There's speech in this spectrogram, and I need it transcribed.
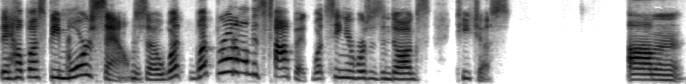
they help us be more sound. So, what what brought on this topic? What senior horses and dogs teach us? Um,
